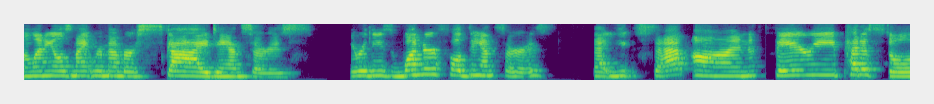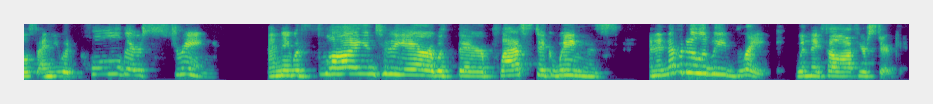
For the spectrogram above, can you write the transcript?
millennials, might remember sky dancers. They were these wonderful dancers that you sat on fairy pedestals and you would pull their string and they would fly into the air with their plastic wings and inevitably break when they fell off your staircase.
